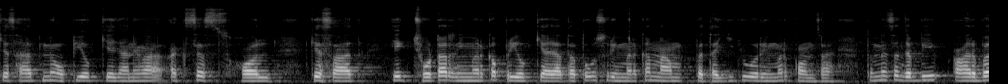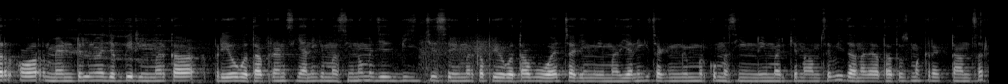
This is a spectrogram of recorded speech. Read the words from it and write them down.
के साथ में उपयोग किए जाने वाला एक्सेस हॉल के साथ एक छोटा रीमर का प्रयोग किया जाता तो उस रीमर का नाम बताइए कि वो रीमर कौन सा है। तो हमेशा जब भी आर्बर और मेंडल में जब भी रीमर का प्रयोग होता है, फ्रेंड्स, यानी कि मशीनों में जिस भी, जिस रीमर का प्रयोग होता है, वो है चेकिंग रीमर। यानी कि चेकिंग रीमर को मशीन रीमर के नाम से भी जाना जाता है तो उसमें करेक्ट आंसर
